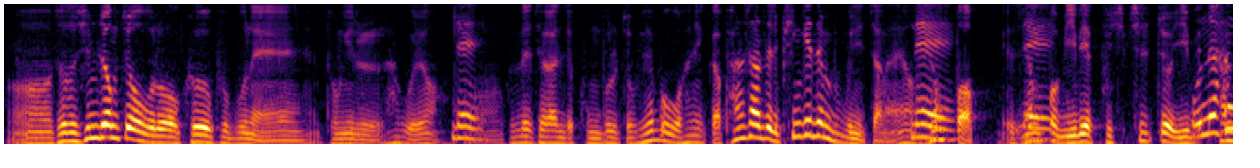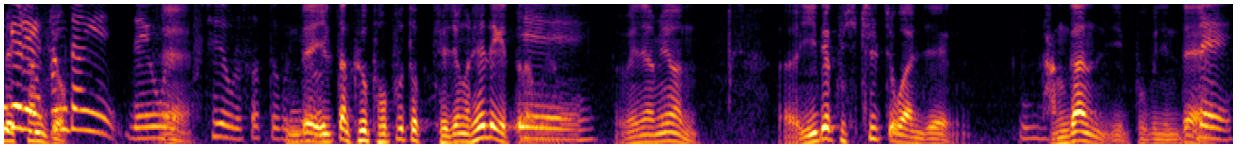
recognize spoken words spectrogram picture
어, 저도 심정적으로 그 부분에 동의를 하고요. 네. 어, 근데 제가 이제 공부를 좀 해보고 하니까 판사들이 핑계댄 부분이 있잖아요. 네. 형법. 그래서 네. 형법 297조, 203조. 오늘 한결에 상당히 내용을 네. 구체적으로 썼더군요. 근데 일단 그 법부터 개정을 해야 되겠더라고요. 예. 왜냐하면 297조가 어, 이제 음. 강간 부분인데 네.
